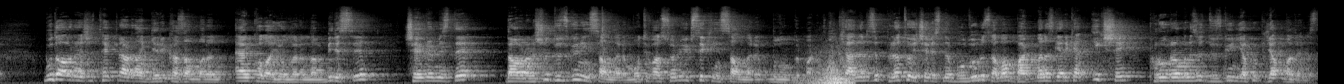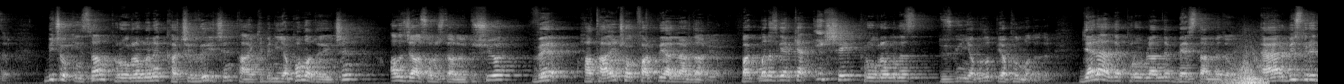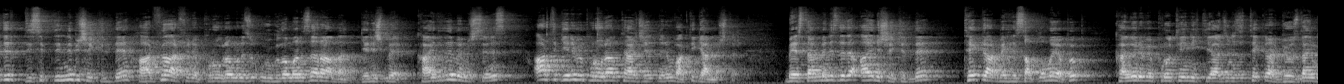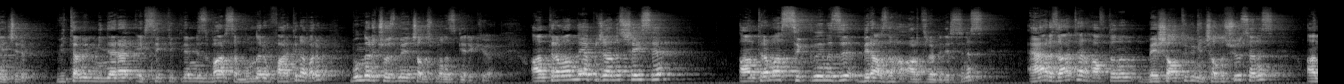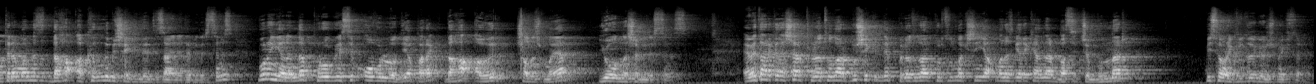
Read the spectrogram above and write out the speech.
Bu davranışı tekrardan geri kazanmanın en kolay yollarından birisi çevremizde davranışı düzgün insanları, motivasyonu yüksek insanları bulundurmaktır. Kendinizi plato içerisinde bulduğunuz zaman bakmanız gereken ilk şey programınızı düzgün yapıp yapmadığınızdır. Birçok insan programını kaçırdığı için, takibini yapamadığı için alacağı sonuçlarda düşüyor ve hatayı çok farklı yerlerde arıyor. Bakmanız gereken ilk şey programınız düzgün yapılıp yapılmadığıdır. Genelde problemde beslenmede olur. Eğer bir süredir disiplinli bir şekilde harfi harfine programınızı uygulamanıza rağmen gelişme kaydedememişseniz artık yeni bir program tercih etmenin vakti gelmiştir. Beslenmenizde de aynı şekilde tekrar bir hesaplama yapıp kalori ve protein ihtiyacınızı tekrar gözden geçirip vitamin, mineral eksiklikleriniz varsa bunların farkına varıp bunları çözmeye çalışmanız gerekiyor. Antrenmanda yapacağınız şey ise antrenman sıklığınızı biraz daha artırabilirsiniz. Eğer zaten haftanın 5-6 günü çalışıyorsanız antrenmanınızı daha akıllı bir şekilde dizayn edebilirsiniz. Bunun yanında progresif overload yaparak daha ağır çalışmaya yoğunlaşabilirsiniz. Evet arkadaşlar platolar bu şekilde. Platodan kurtulmak için yapmanız gerekenler basitçe bunlar. Bir sonraki videoda görüşmek üzere.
